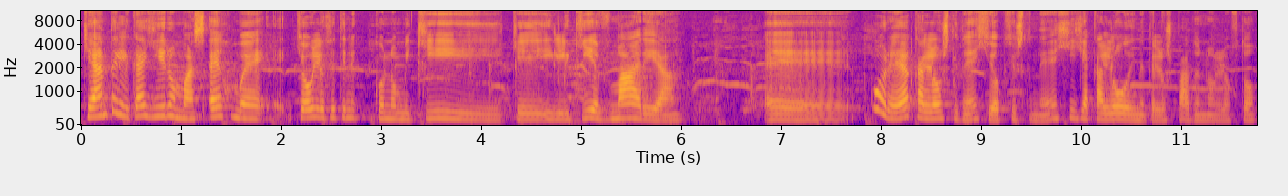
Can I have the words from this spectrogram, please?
Και αν τελικά γύρω μας έχουμε και όλη αυτή την οικονομική και ηλική ευμάρεια Ε, ωραία, καλό την έχει, όποιος την έχει, για καλό είναι τέλος πάντων όλο αυτό.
